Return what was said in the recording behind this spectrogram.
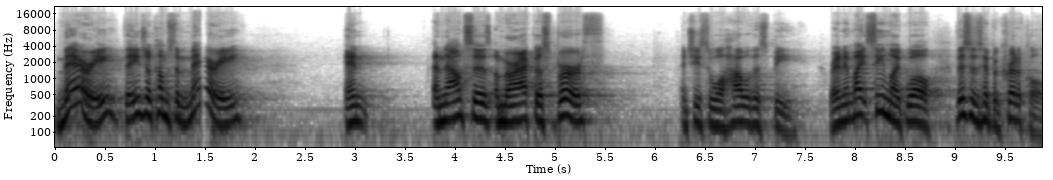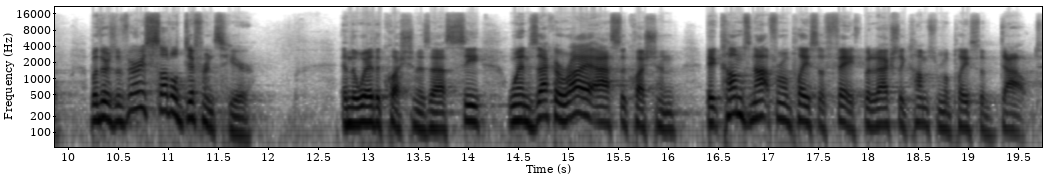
Mary, the angel comes to Mary and announces a miraculous birth. And she said, Well, how will this be? Right? And it might seem like, well, this is hypocritical. But there's a very subtle difference here in the way the question is asked. See, when Zechariah asks the question, it comes not from a place of faith, but it actually comes from a place of doubt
